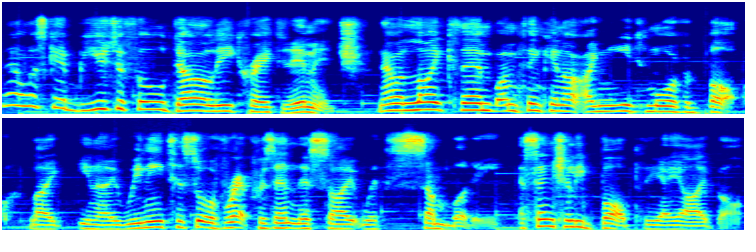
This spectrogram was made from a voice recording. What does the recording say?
Now let's get a beautiful DALL-E created image. Now I like them, but I'm thinking I need more of a bot. Like, you know, we need to sort of represent this site with somebody. Essentially Bob, the AI bot.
